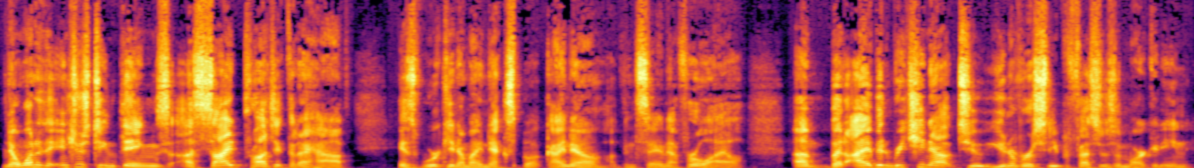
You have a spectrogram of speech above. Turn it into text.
Now, one of the interesting things, a side project that I have is working on my next book. I know I've been saying that for a while, um, but I've been reaching out to university professors of marketing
